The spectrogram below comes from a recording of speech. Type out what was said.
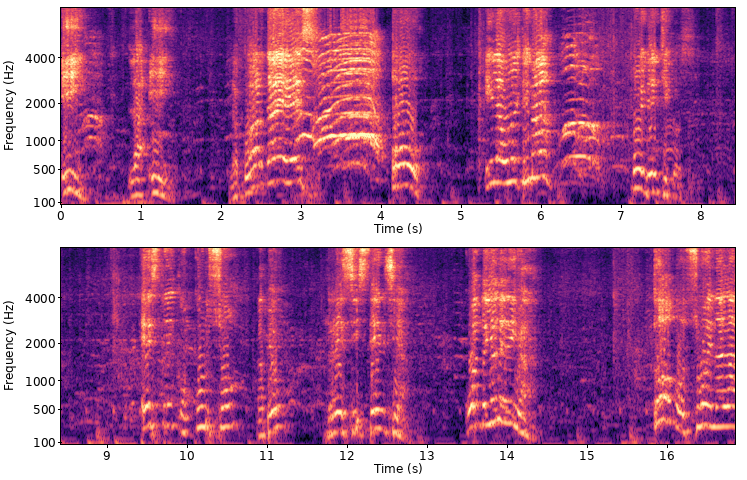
I. La I. La cuarta es. O. Y la última. Muy bien, chicos. Este concurso, campeón, resistencia. Cuando yo le diga cómo suena la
